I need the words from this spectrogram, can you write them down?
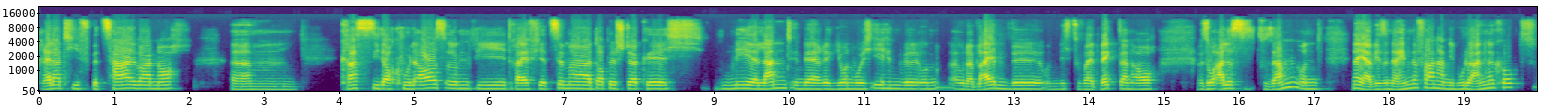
relativ bezahlbar noch. Ähm, krass, sieht auch cool aus irgendwie, drei, vier Zimmer, doppelstöckig, Nähe Land in der Region, wo ich eh hin will und, oder bleiben will und nicht zu weit weg dann auch. So alles zusammen und naja, wir sind da hingefahren, haben die Bude angeguckt,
